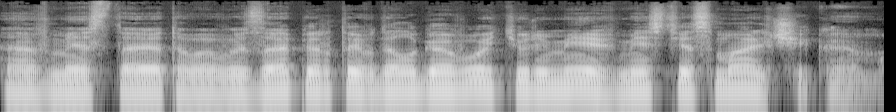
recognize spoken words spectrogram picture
А вместо этого вы заперты в долговой тюрьме вместе с мальчиком».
